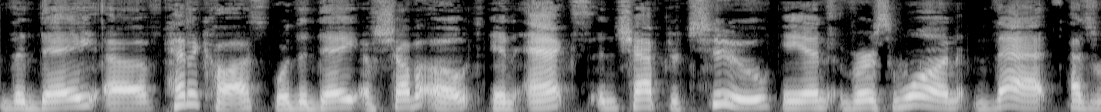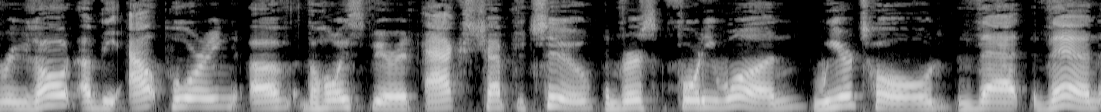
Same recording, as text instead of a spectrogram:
the day day of Pentecost or the day of Shavuot in Acts in chapter 2 and verse 1 that as a result of the outpouring of the Holy Spirit, Acts chapter 2 and verse 41, we are told that then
